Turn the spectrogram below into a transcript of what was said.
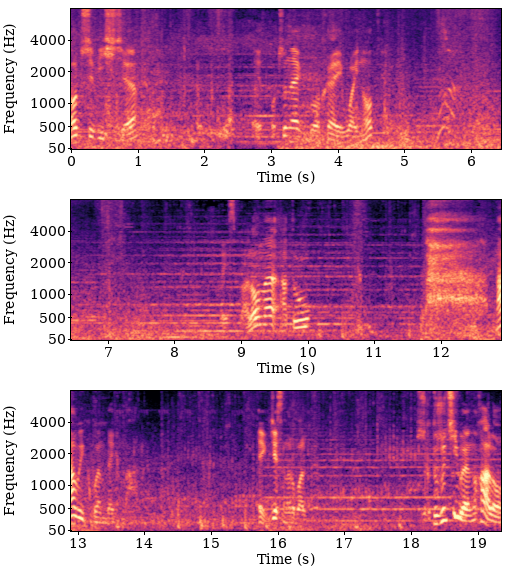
Oczywiście. To jest poczynek, bo hej, why not? To jest spalone, a tu... Mały kłębek ma. Ej, gdzie jest ten robal? Przecież go tu rzuciłem, no halo.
